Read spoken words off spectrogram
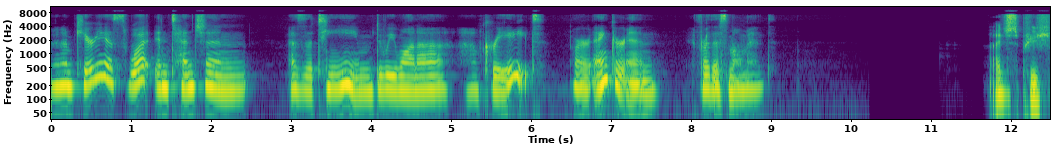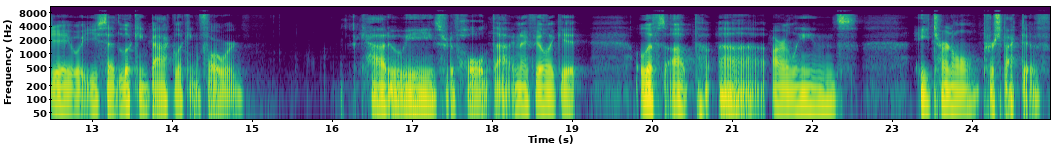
And I'm curious what intention as a team do we want to uh, create or anchor in for this moment? I just appreciate what you said looking back, looking forward. Like how do we sort of hold that? And I feel like it lifts up uh, Arlene's eternal perspective.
